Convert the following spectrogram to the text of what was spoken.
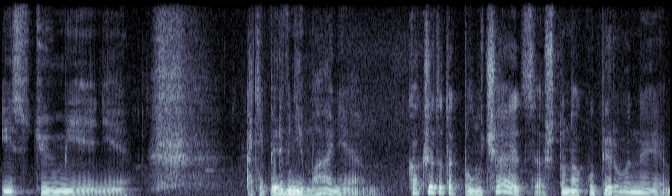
Из Тюмени. А теперь внимание. Как же это так получается, что на оккупированные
